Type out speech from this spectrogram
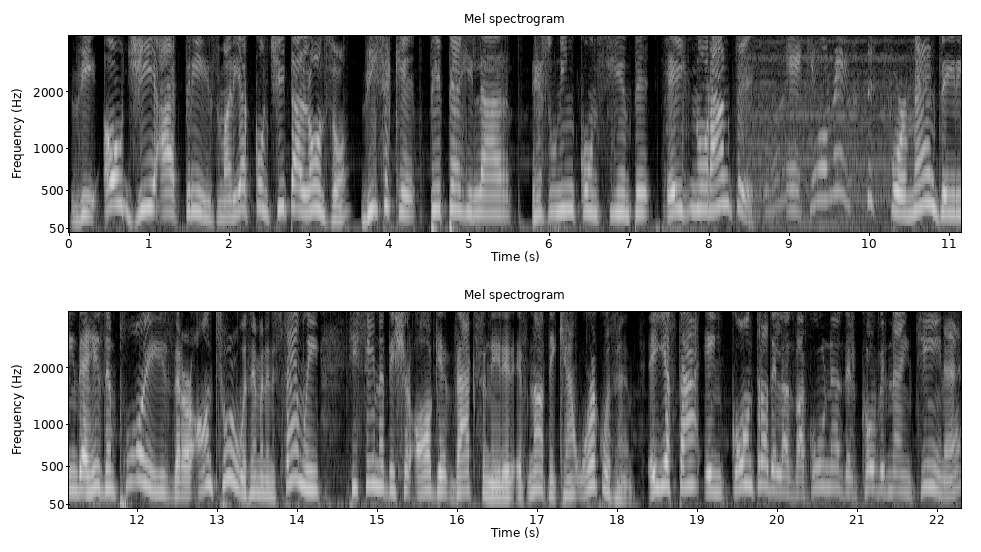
the OG actriz María Conchita Alonso dice que Pepe Aguilar es un inconsciente e ignorante Eh, for mandating that his employees that are on tour with him and his family, he's saying that they should all get vaccinated. If not, they can't work with him. Ella está en contra de las vacunas del COVID-19, ¿eh?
